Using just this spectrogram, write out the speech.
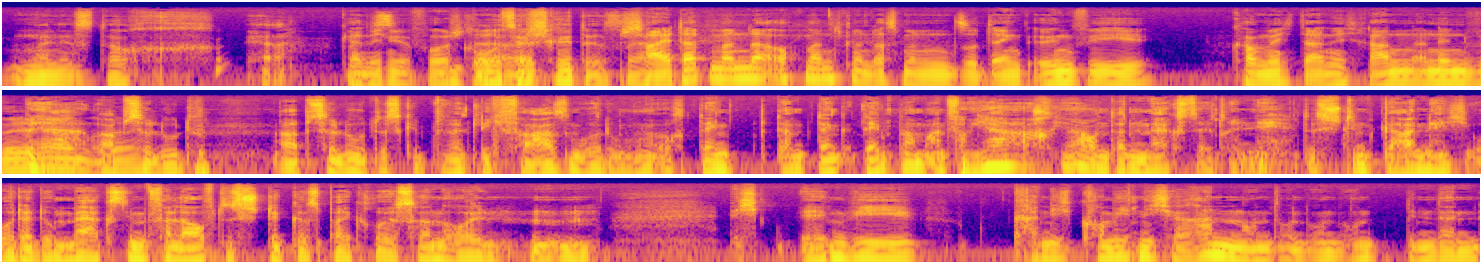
mhm. weil es doch, ja. Kann ich mir vorstellen. Ein großer Schritt ist. Scheitert ja. man da auch manchmal, dass man so denkt, irgendwie komme ich da nicht ran an den Wilhelm? Ja, absolut, absolut. Es gibt wirklich Phasen, wo du auch denkst, dann denk, denkt man am Anfang, ja, ach ja, und dann merkst du drin, nee, das stimmt gar nicht. Oder du merkst im Verlauf des Stückes bei größeren Rollen, ich irgendwie kann ich, komme ich nicht ran und, und, und, und bin dann,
